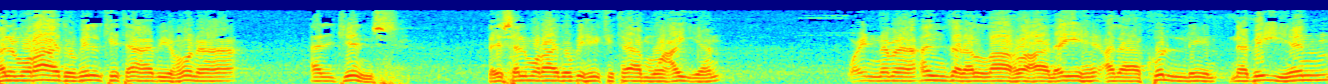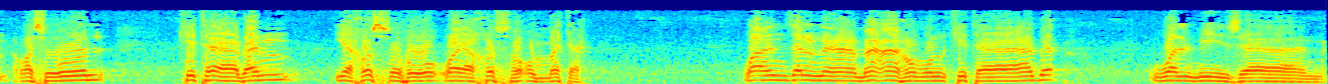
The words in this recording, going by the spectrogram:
فالمراد بالكتاب هنا الجنس. ليس المراد به كتاب معين وإنما أنزل الله عليه على كل نبي رسول كتابا يخصه ويخص أمته. وأنزلنا معهم الكتاب والميزان.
